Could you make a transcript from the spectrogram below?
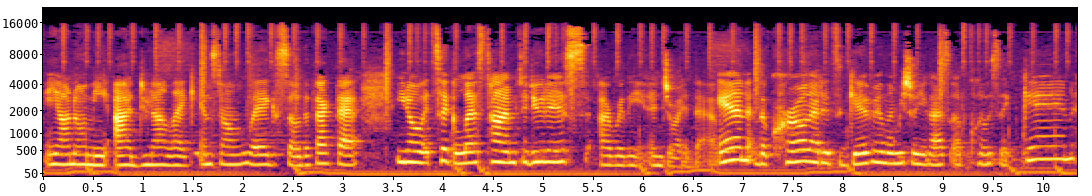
And y'all know me i do not like installing wigs. So the fact that you know it took less time to do this i really enjoyed that. And the curl that it's given let me show you guys up close again.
